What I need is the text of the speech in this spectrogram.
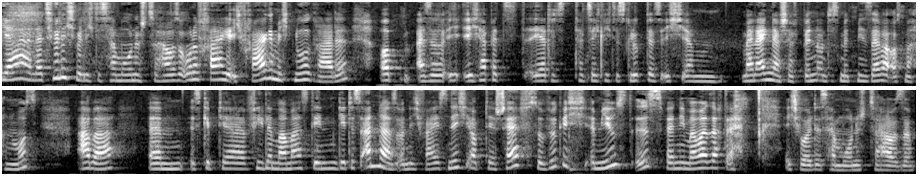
Ja, natürlich will ich das harmonisch zu Hause, ohne Frage. Ich frage mich nur gerade, ob, also ich, ich habe jetzt ja tats- tatsächlich das Glück, dass ich ähm, mein eigener Chef bin und das mit mir selber ausmachen muss. Aber ähm, es gibt ja viele Mamas, denen geht es anders. Und ich weiß nicht, ob der Chef so wirklich amused ist, wenn die Mama sagt, äh, ich wollte es harmonisch zu Hause.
